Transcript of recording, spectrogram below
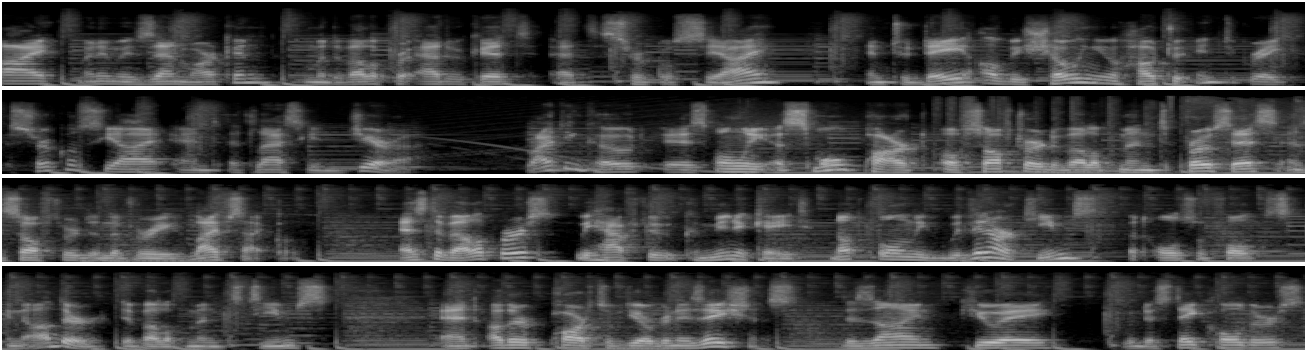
Hi, my name is Zan Markan. I'm a developer advocate at CircleCI, and today I'll be showing you how to integrate CircleCI and Atlassian Jira. Writing code is only a small part of software development process and software delivery lifecycle. As developers, we have to communicate not only within our teams, but also folks in other development teams and other parts of the organizations, design, QA, with the stakeholders,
